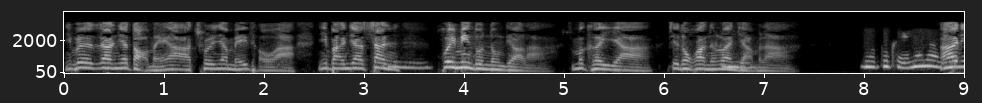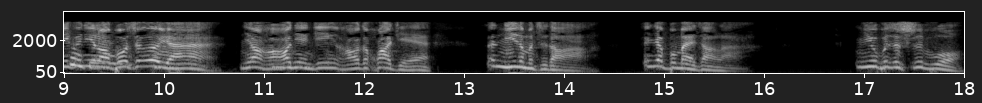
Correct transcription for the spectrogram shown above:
你不是让人家倒霉啊，出人家眉头啊，你把人家善嗯慧命都弄掉了，怎么可以啊？这种话能乱讲不啦？那不可以，那要啊，你跟你老婆是恶缘。你要好好念经，好好的化解。那你怎么知道啊？人家不卖账了，你又不是师傅，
